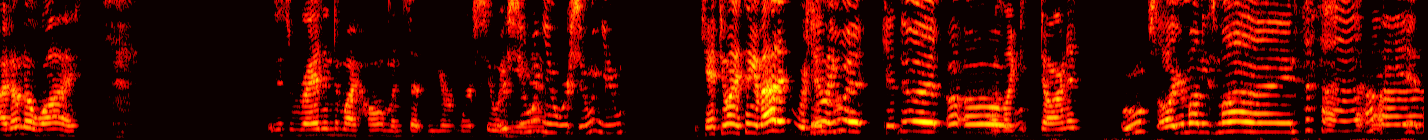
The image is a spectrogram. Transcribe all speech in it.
I don't know why. They just ran into my home and said we're we're suing you We're you. suing now." you. We're suing you. You can't do anything about it. We're Can't suing. do it. Can't do it. Uh oh I oh. was like, darn it. oops! All your money's mine. Uh, Idiot.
